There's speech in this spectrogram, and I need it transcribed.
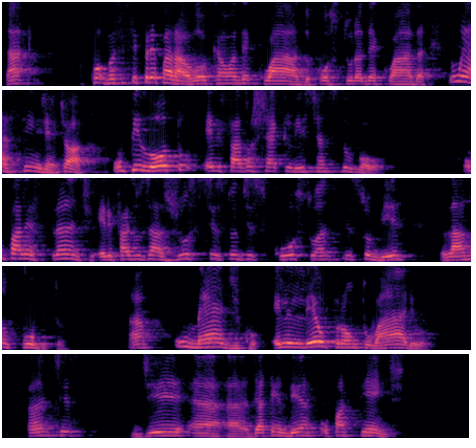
Tá? Você se preparar, o local adequado, postura adequada. Não é assim, gente. Ó, um piloto, ele faz um checklist antes do voo. Um palestrante, ele faz os ajustes do discurso antes de subir lá no púlpito. Tá? Um médico, ele lê o prontuário antes de, é, de atender o paciente,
